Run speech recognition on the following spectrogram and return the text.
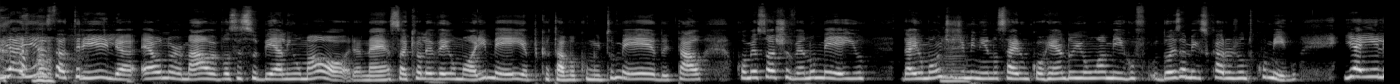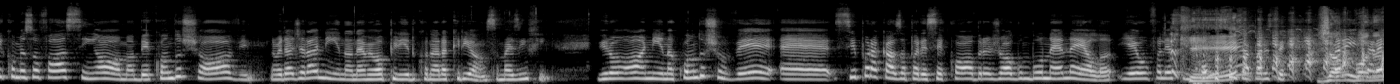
E aí, essa trilha é o normal, é você subir ela em uma hora, né? Só que eu levei uma hora e meia, porque eu tava com muito medo e tal. Começou a chover no meio. Daí um monte de meninos saíram correndo e um amigo, dois amigos ficaram junto comigo. E aí ele começou a falar assim: Ó, Mabê, quando chove. Na verdade era Nina, né? Meu apelido quando eu era criança, mas enfim. Virou, ó, Nina, quando chover, é, se por acaso aparecer cobra, joga um boné nela. E aí eu falei assim: Quê? como assim se aparecer? Joga Peraí, um boné peraí,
